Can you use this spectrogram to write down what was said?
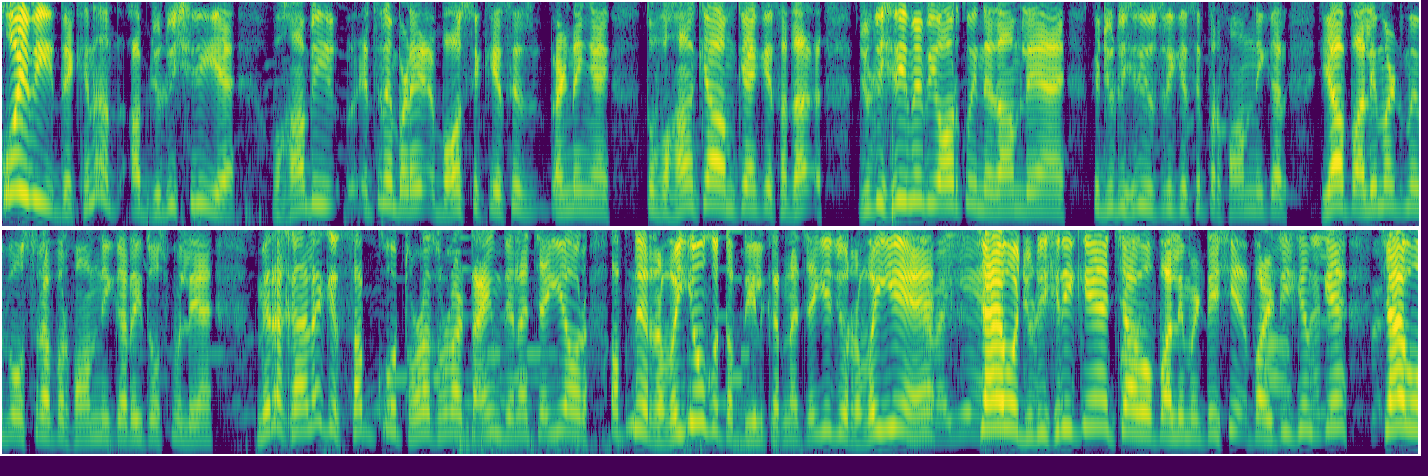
कोई भी देखें ना अब जुडिशरी है वहाँ भी इतने बड़े बहुत से केसेस पेंडिंग हैं तो वहाँ क्या हम कहें कि सदा जुडिशरी में भी और कोई निज़ाम ले आए कि जुडिशरी उस तरीके से परफॉर्म नहीं कर या पार्लियामेंट में भी उस तरह परफॉर्म नहीं कर रही तो उसमें ले आए। मेरा ख्याल है कि सबको थोड़ा थोड़ा टाइम देना चाहिए और अपने रवैयों को तब्दील करना चाहिए। जो रवैये हैं चाहे वो जुडिशरी के हैं चाहे वो पार्लियामेंटेशन पॉलिटिशियंस के हैं चाहे वो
